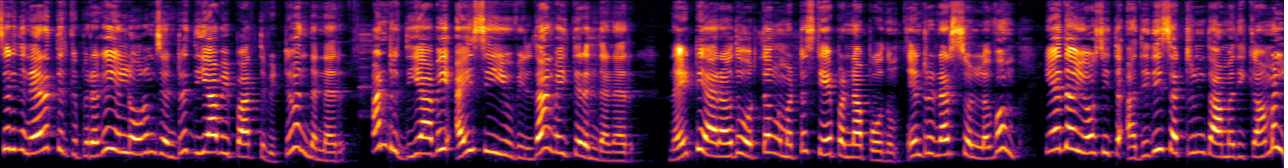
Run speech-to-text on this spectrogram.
சிறிது நேரத்திற்கு பிறகு எல்லோரும் சென்று தியாவை பார்த்துவிட்டு வந்தனர். அன்று தியாவை ஐசியூவில் தான் வைத்திருந்தனர். நைட்டு யாராவது ஒருத்தவங்க மட்டும் ஸ்டே பண்ணால் போதும் என்று நர்ஸ் சொல்லவும் ஏதோ யோசித்த அதிதி சற்றும் தாமதிக்காமல்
